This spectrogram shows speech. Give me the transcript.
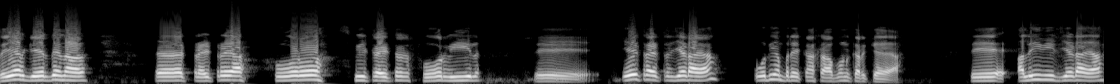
ਰੇਅਰ ਗੇਅਰ ਦੇ ਨਾਲ ਟਰੈਕਟਰ ਆ। 4 ਸਪੀਡ ਟਰੈਕਟਰ 4 ਵੀਲ ਤੇ ਇਹ ਟਰੈਕਟਰ ਜਿਹੜਾ ਆ, ਉਹਦੀਆਂ ਬ੍ਰੇਕਾਂ ਖਰਾਬ ਹੋਣ ਕਰਕੇ ਆਇਆ। ਤੇ ਅਲੀ ਵੀਰ ਜਿਹੜਾ ਆ,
